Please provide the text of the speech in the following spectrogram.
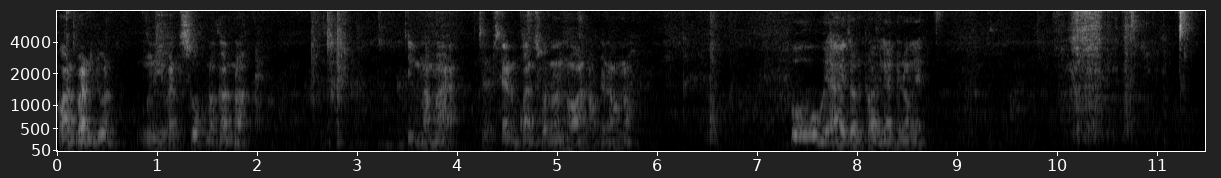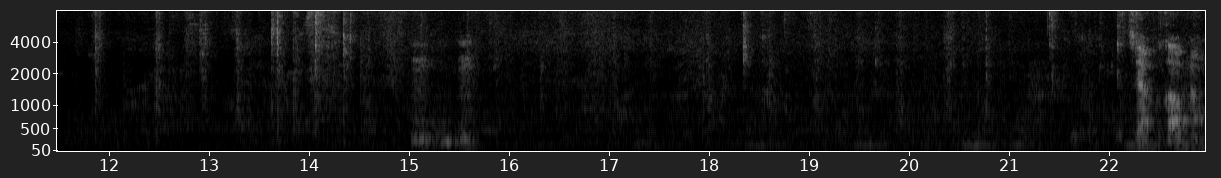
ก่อนวันหยุดมื้อนี้วันศุกร์นะครับเนาะ กินมามาแสบแสนควันสวนนอนๆเนาะพี่น้องเนาะโอ้ยอายทนทนๆเลยพี่น้องเอ้ยอืมแซ่บก็พี่น้อง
